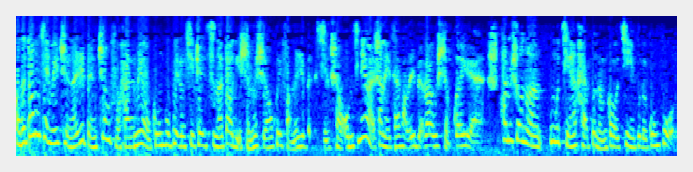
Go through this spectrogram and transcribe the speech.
好的，到目前为止呢，日本政府还没有公布佩洛西这次呢到底什么时候会访问日本的行程。我们今天晚上呢也采访了日本外务省官员，他们说呢目前还不能够进一步的公布，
